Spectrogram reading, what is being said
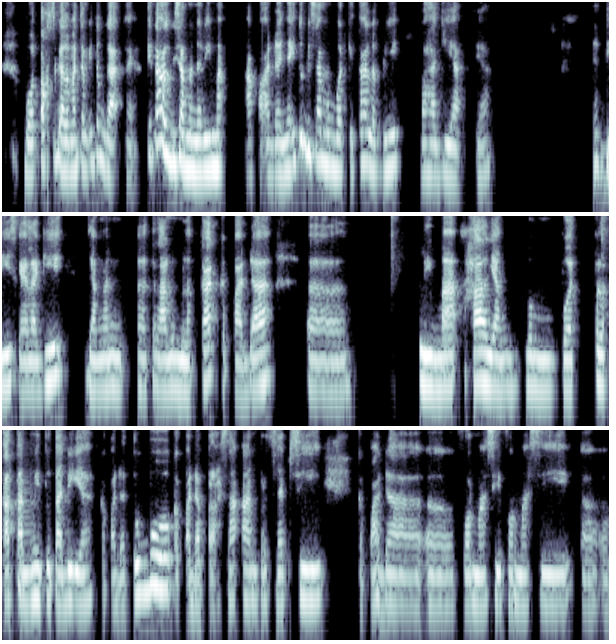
botok segala macam itu enggak. Kita harus bisa menerima apa adanya itu bisa membuat kita lebih bahagia ya. Jadi sekali lagi jangan uh, terlalu melekat kepada uh, lima hal yang membuat pelekatan itu tadi ya kepada tubuh, kepada perasaan, persepsi, kepada eh, formasi-formasi uh,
